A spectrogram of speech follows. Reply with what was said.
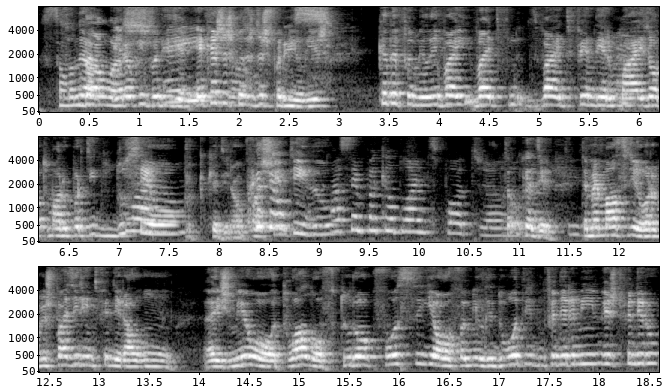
são, São dela. delas. Era o que eu ia dizer. É É, que estas coisas das famílias, cada família vai, vai, vai defender mais ou tomar o partido do Claro. seu. Porque quer dizer, é o que Porque faz é sentido. Há sempre aquele blind spot já. Então, quer dizer, Isso. também mal seria agora meus pais irem defender algum ex meu, ou atual, ou futuro, ou o que fosse, e ou a família do outro e defender a mim em vez de defender o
